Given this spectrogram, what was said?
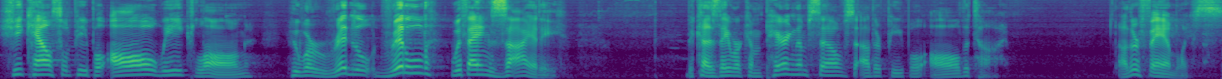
she counseled people all week long who were riddled, riddled with anxiety because they were comparing themselves to other people all the time other families,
